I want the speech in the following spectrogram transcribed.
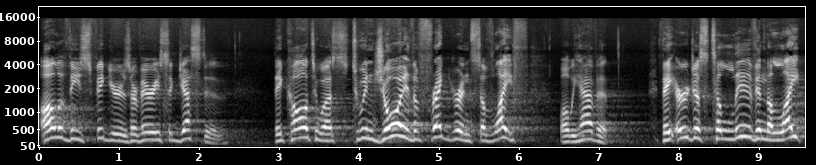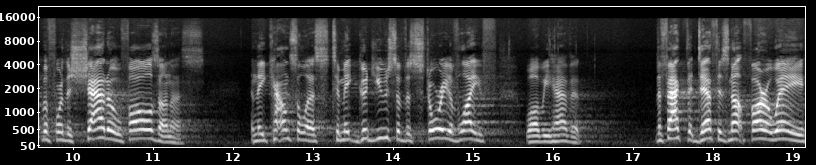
All of these figures are very suggestive. They call to us to enjoy the fragrance of life while we have it. They urge us to live in the light before the shadow falls on us. And they counsel us to make good use of the story of life while we have it. The fact that death is not far away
